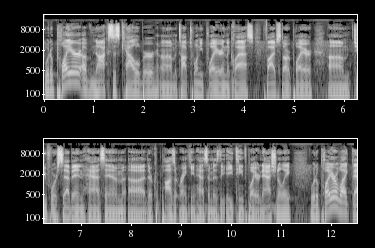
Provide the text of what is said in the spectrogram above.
Would a player of Knox's caliber, um, a top 20 player in the class, five star player, 247 has him, uh, their composite ranking has him as the 18th player nationally. Would a player like that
